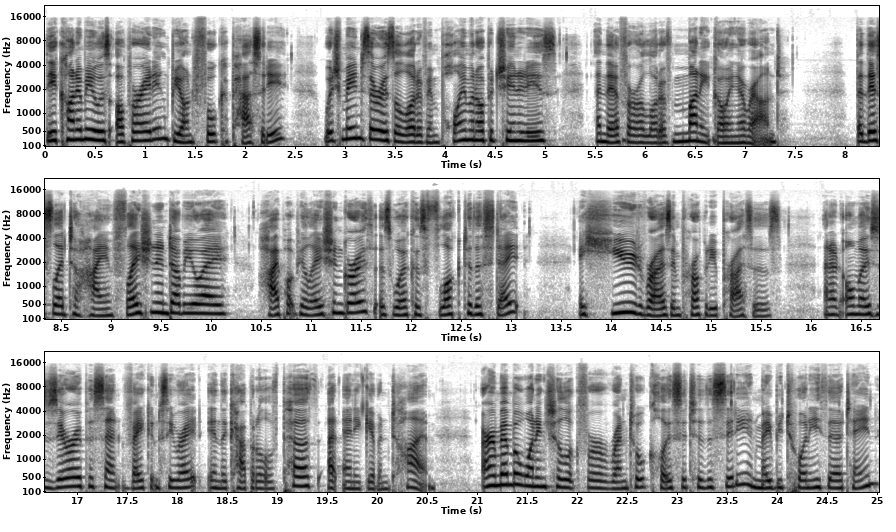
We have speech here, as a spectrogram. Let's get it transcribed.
The economy was operating beyond full capacity, which means there is a lot of employment opportunities and therefore a lot of money going around. But this led to high inflation in WA, high population growth as workers flocked to the state, a huge rise in property prices, and an almost 0% vacancy rate in the capital of Perth at any given time. I remember wanting to look for a rental closer to the city in maybe 2013.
